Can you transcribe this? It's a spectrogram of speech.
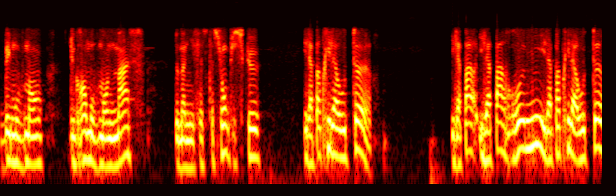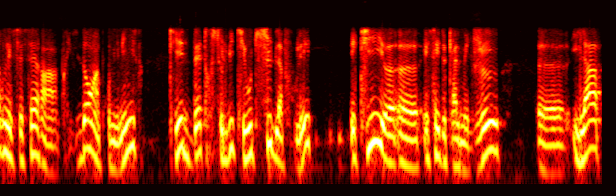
des mouvements, du grand mouvement de masse de manifestation, puisque il n'a pas pris la hauteur. Il n'a pas remis, il n'a pas pris la hauteur nécessaire à un président, à un premier ministre, qui est d'être celui qui est au-dessus de la foulée et qui euh, euh, essaye de calmer le jeu. Euh, il a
